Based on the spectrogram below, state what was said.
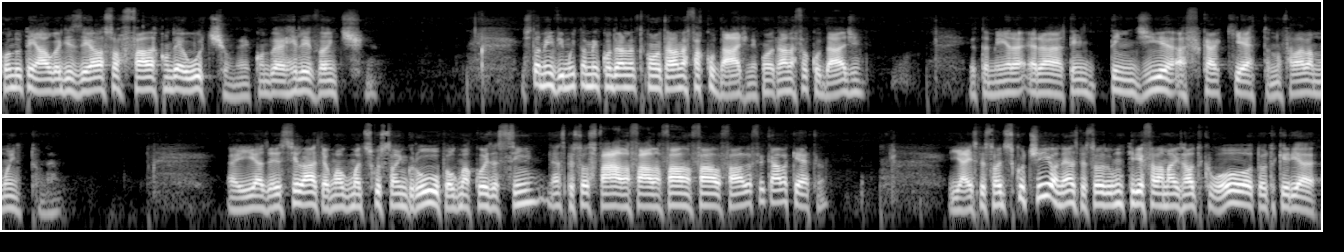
Quando tem algo a dizer, ela só fala quando é útil, né? Quando é relevante. Né? Isso também vi muito também quando eu estava na faculdade, né? Quando eu estava na faculdade, eu também era, era tendia a ficar quieto, não falava muito, né? Aí, às vezes, sei lá, tem alguma, discussão em grupo, alguma coisa assim, né? as pessoas falam, falam, falam, falam, falam, eu ficava quieto. E aí as pessoas discutiam, né? As pessoas, um queria falar mais alto que o outro, outro queria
